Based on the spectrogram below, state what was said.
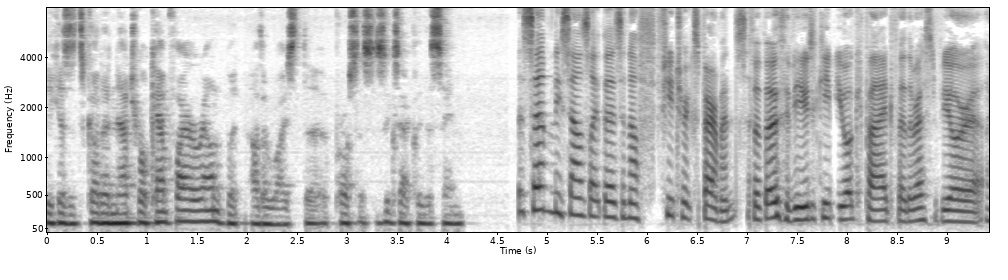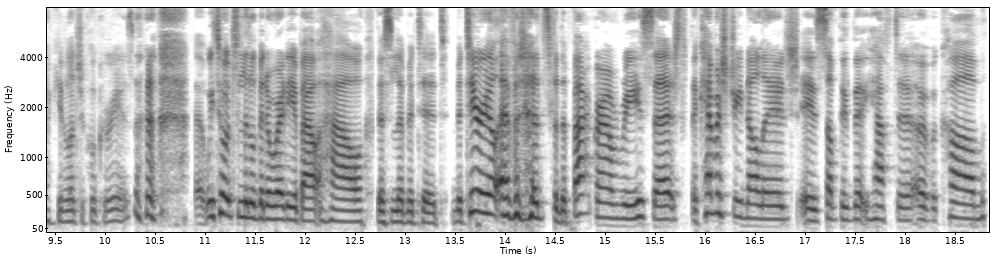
because it's got a natural campfire around, but otherwise the process is exactly the same. It certainly sounds like there's enough future experiments for both of you to keep you occupied for the rest of your uh, archaeological careers. we talked a little bit already about how there's limited material evidence for the background research. The chemistry knowledge is something that you have to overcome.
